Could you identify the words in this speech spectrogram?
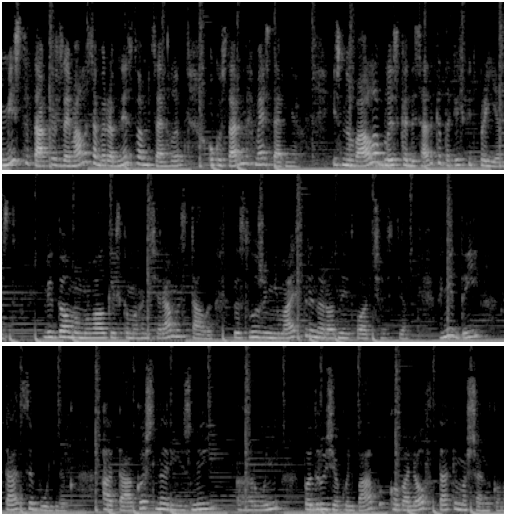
У місті також займалося виробництвом цегли у кустарних майстернях. Існувало близько десятки таких підприємств. Відомими валківськими гончарами стали заслужені майстри народної творчості, гнідий та цибульник, а також наріжний грунь, подружжя Кульбаб, Ковальов та Тимошенко.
